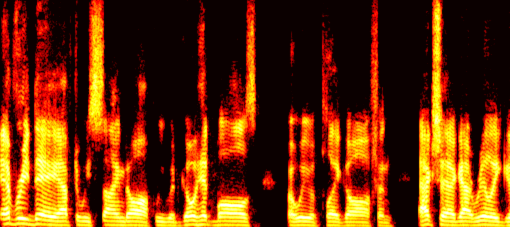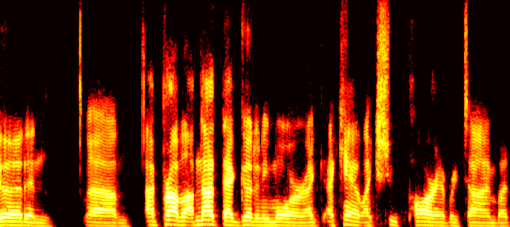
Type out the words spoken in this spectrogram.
every day after we signed off, we would go hit balls or we would play golf. And actually, I got really good, and um, I probably I'm not that good anymore. I, I can't like shoot par every time, but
